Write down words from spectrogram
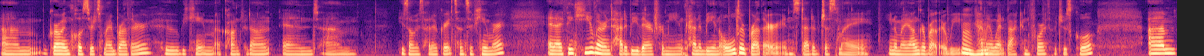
um, growing closer to my brother, who became a confidant, and um, he's always had a great sense of humor. And I think he learned how to be there for me and kind of be an older brother instead of just my, you know, my younger brother. We, mm-hmm. kind of went back and forth, which was cool. Um,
